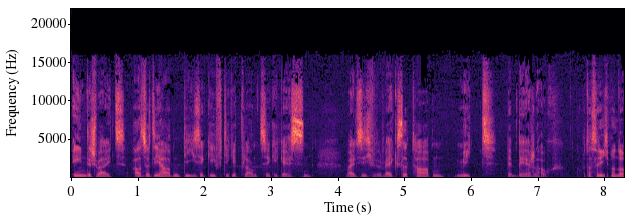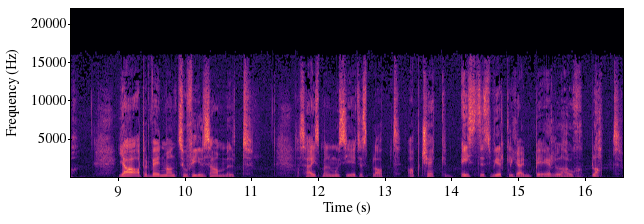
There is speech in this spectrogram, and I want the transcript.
in der Schweiz. Also die haben diese giftige Pflanze gegessen, weil sie sich verwechselt haben mit dem Bärlauch. Aber das riecht man doch. Ja, aber wenn man zu viel sammelt, das heißt, man muss jedes Blatt abchecken. Ist es wirklich ein Bärlauchblatt?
